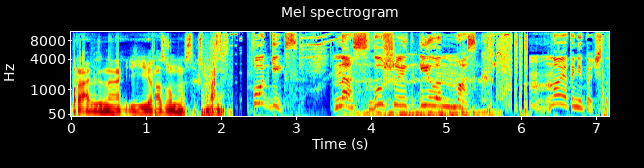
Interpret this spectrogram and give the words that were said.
правильно и разумно с их стороны. Фогикс. Нас слушает Илон Маск но это не точно.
